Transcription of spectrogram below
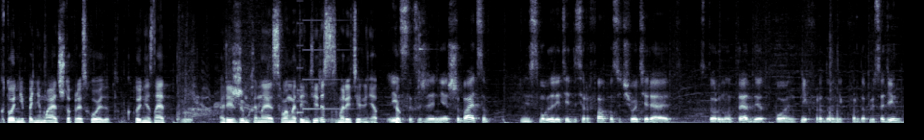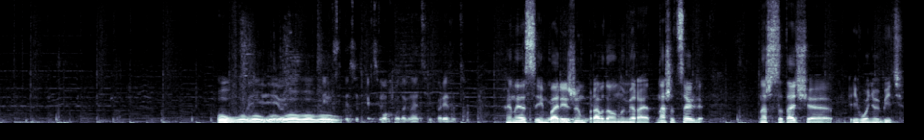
Кто не понимает, что происходит? Кто не знает режим ХНС? Вам это интересно смотреть или нет? Линслей, к сожалению, ошибается. Не смог долететь до серфа, после чего теряет сторону Т, дает поинт Никфорду. Никфорда плюс один. Оу-оу-оу-оу-оу-оу. Все-таки смог его догнать и порезать. ХНС имба режим, правда он умирает. Наша цель, наша задача его не убить.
